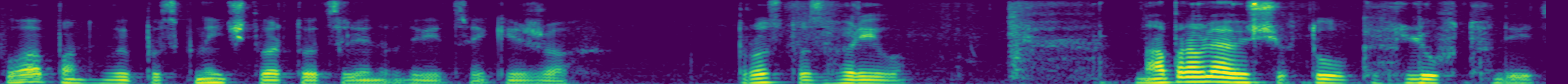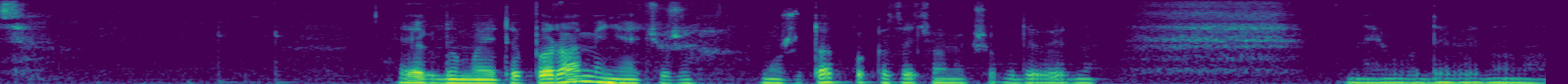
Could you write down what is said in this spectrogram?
клапан, випускний четвертого циліндру. Дивіться, який жах. Просто згоріло. Направляючі втулки, люфт, дивіться. Як думаєте, пора міняти вже? Можу так показати вам, якщо буде видно. Не буде видно. Ну.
